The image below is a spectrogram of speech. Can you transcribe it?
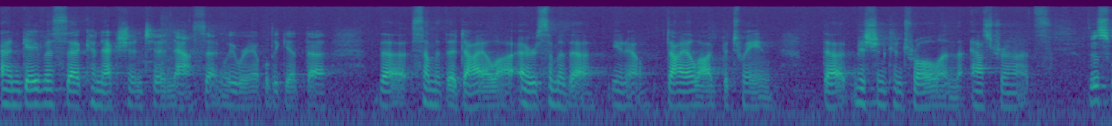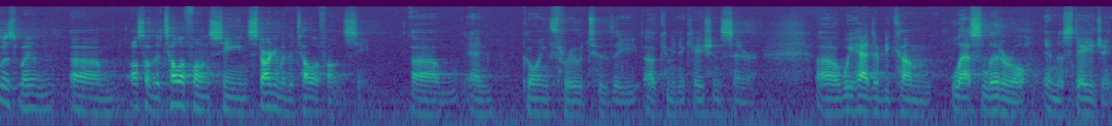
and gave us a connection to NASA and we were able to get the the some of the dialogue or some of the you know dialogue between the mission control and the astronauts. This was when, um, also the telephone scene, starting with the telephone scene um, and going through to the uh, communications center, uh, we had to become less literal in the staging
